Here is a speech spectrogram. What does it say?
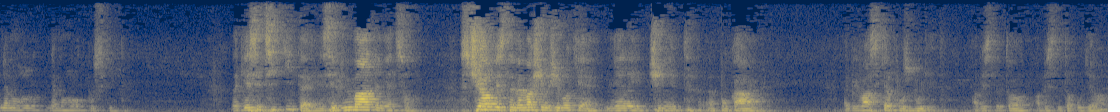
nemohl, nemohl odpustit tak jestli cítíte, jestli vnímáte něco, z čeho byste ve vašem životě měli činit eh, pokání, tak bych vás chtěl pozbudit, abyste to, abyste to udělali.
